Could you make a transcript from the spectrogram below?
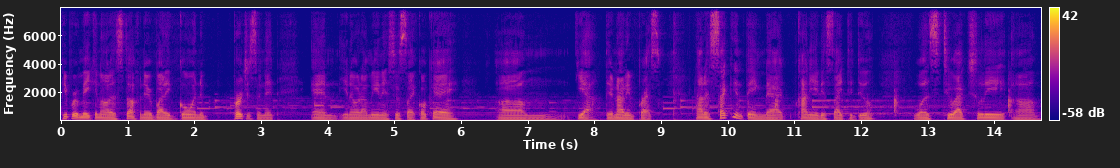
people are making all this stuff, and everybody going and purchasing it, and you know what I mean. It's just like okay, um, yeah, they're not impressed. Now, the second thing that Kanye decided to do was to actually um,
